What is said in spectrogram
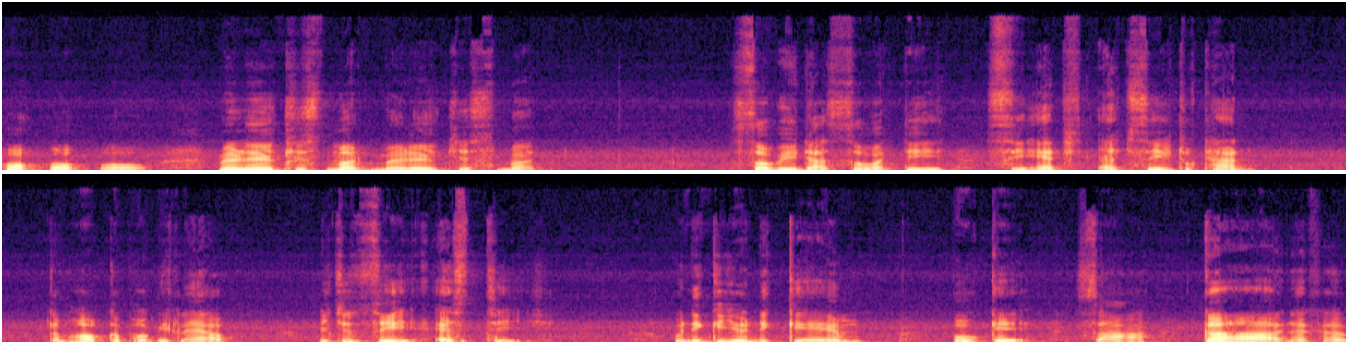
โฮโฮโฮเมเลคริสต์มาสเมเลคริสต์มาสสวีดัสสวัสดี CFFC ทุกท่านกำพบกับผมอีกแล้ว Regency ST วันนี้ก็อยู่ในเกมโปเกซาก้านะครับ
